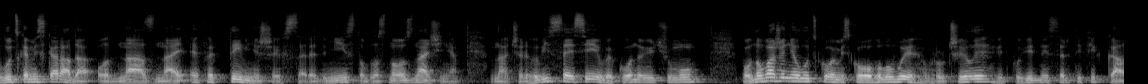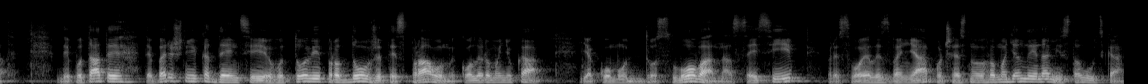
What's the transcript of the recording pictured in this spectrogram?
Луцька міська рада одна з найефективніших серед міст обласного значення. На черговій сесії виконуючому повноваження Луцького міського голови вручили відповідний сертифікат. Депутати теперішньої каденції готові продовжити справу Миколи Романюка, якому до слова на сесії присвоїли звання почесного громадянина міста Луцька.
